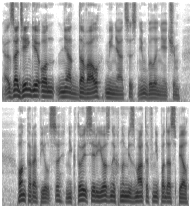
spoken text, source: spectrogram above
За деньги он не отдавал, меняться с ним было нечем. Он торопился, никто из серьезных нумизматов не подоспел.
